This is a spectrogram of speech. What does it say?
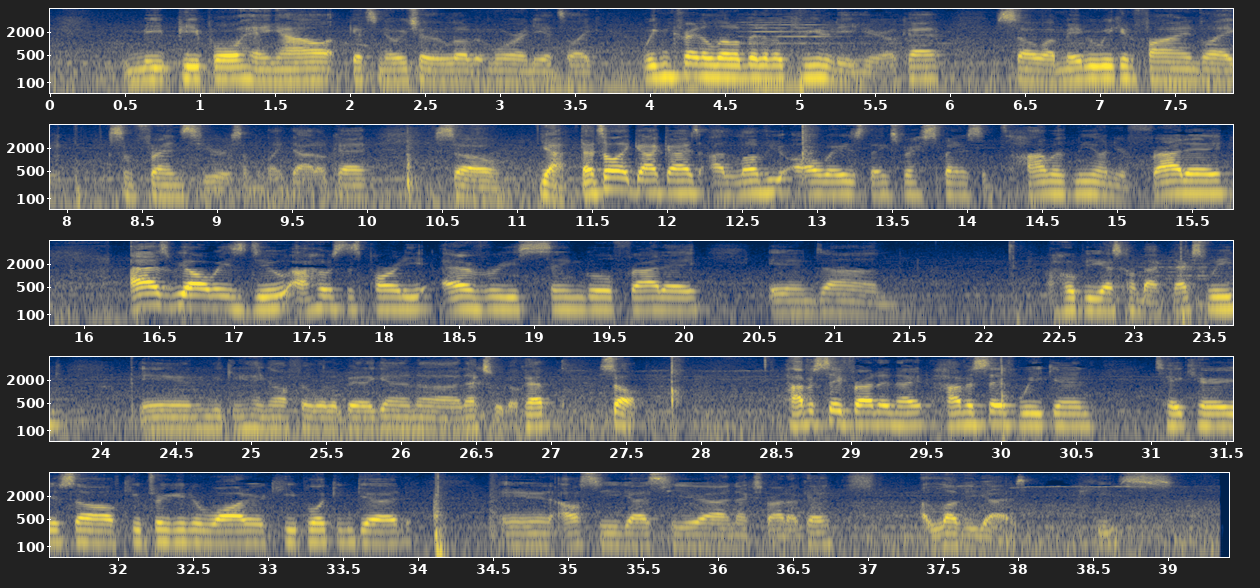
meet people, hang out, get to know each other a little bit more, and it's like we can create a little bit of a community here. Okay, so uh, maybe we can find like some friends here or something like that. Okay, so yeah, that's all I got, guys. I love you always. Thanks for spending some time with me on your Friday as we always do, I host this party every single Friday, and um, I hope you guys come back next week and we can hang out for a little bit again uh, next week, okay? So, have a safe Friday night, have a safe weekend, take care of yourself, keep drinking your water, keep looking good, and I'll see you guys here uh, next Friday, okay? I love you guys. Peace.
